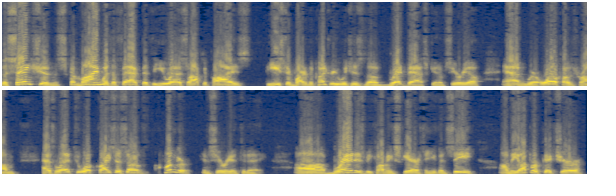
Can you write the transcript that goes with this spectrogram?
the sanctions combined with the fact that the U.S. occupies the eastern part of the country, which is the breadbasket of Syria and where oil comes from, has led to a crisis of hunger in Syria today. Uh, bread is becoming scarce, and you can see on the upper picture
